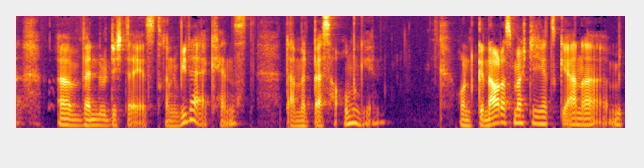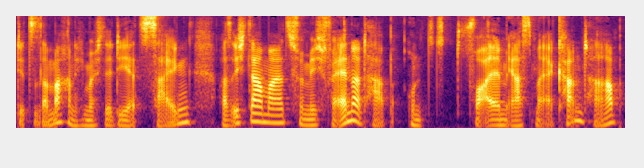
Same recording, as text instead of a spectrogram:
äh, wenn du dich da jetzt drin wiedererkennst, damit besser umgehen? Und genau das möchte ich jetzt gerne mit dir zusammen machen. Ich möchte dir jetzt zeigen, was ich damals für mich verändert habe und vor allem erstmal erkannt habe,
